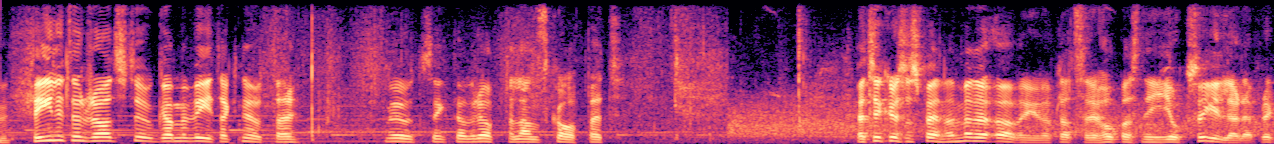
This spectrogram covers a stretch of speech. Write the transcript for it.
En fin liten röd stuga med vita knutar. Med utsikt över det öppna landskapet. Jag tycker det är så spännande med övergivna platser. Jag hoppas ni också gillar det. För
